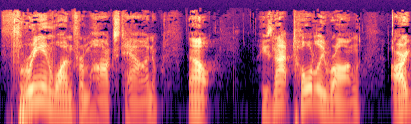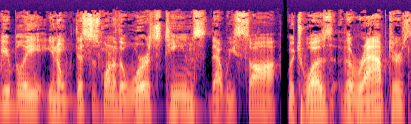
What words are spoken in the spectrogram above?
three and one from Hawks Talon. Now, he's not totally wrong arguably, you know, this is one of the worst teams that we saw, which was the Raptors.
